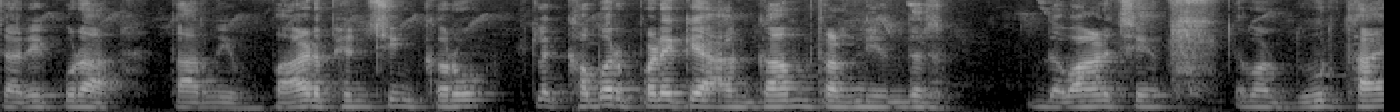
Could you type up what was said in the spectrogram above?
ચારેકોરા તારની વાડ ફેન્સિંગ કરો. એટલે ખબર પડે કે આ ગામ તળની અંદર દબાણ છે, દબાણ દૂર થાય,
